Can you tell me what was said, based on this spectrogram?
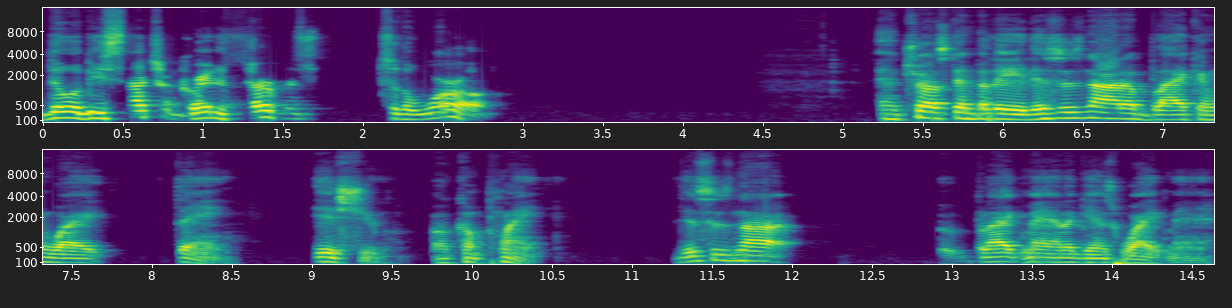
there would be such a greater service to the world and trust and believe this is not a black and white thing, issue, or complaint. This is not black man against white man.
